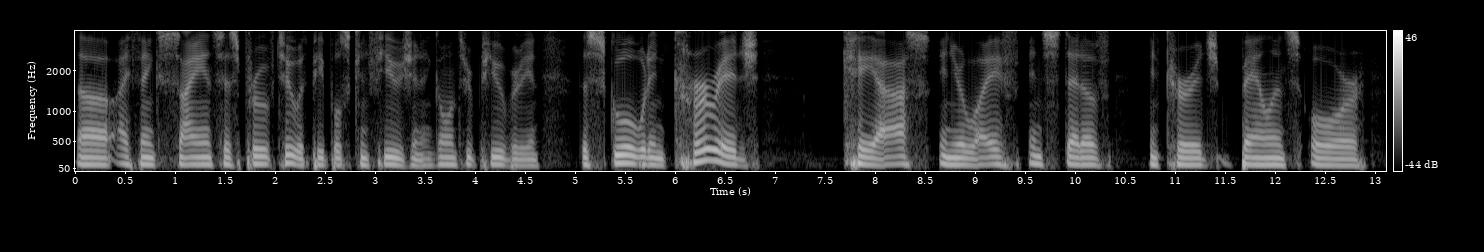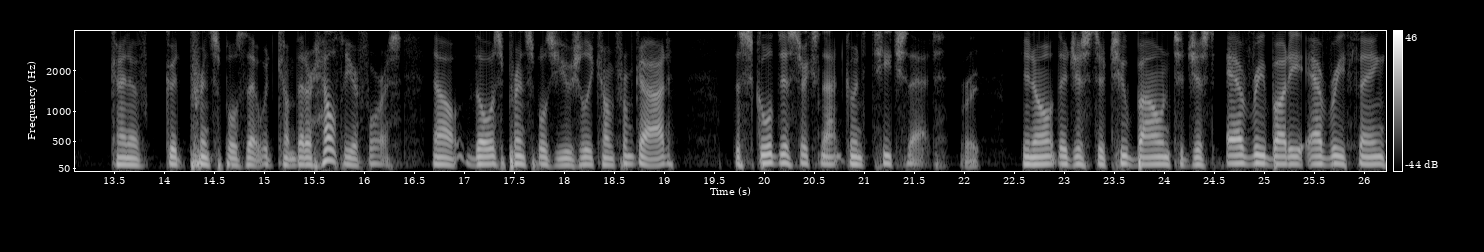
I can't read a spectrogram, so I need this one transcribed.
Uh, I think science has proved too with people's confusion and going through puberty, and the school would encourage chaos in your life instead of encourage balance or kind of good principles that would come that are healthier for us. Now, those principles usually come from God. The school district's not going to teach that. Right. You know, they're just they're too bound to just everybody, everything,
